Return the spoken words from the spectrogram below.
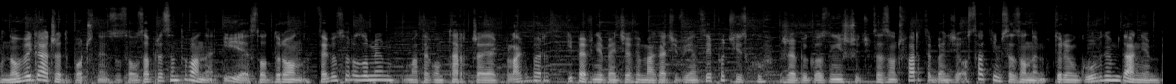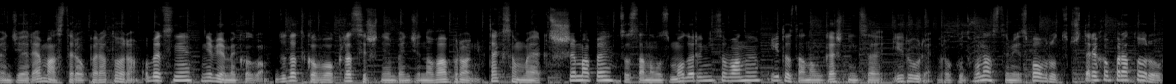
Nowy gadżet boczny został zaprezentowany i jest to dron. Z tego co rozumiem, ma taką tarczę jak Blackbird i pewnie będzie wymagać więcej pocisków, żeby go zniszczyć. Sezon czwarty będzie ostatnim sezonem, którym głównym daniem będzie remaster operatora. Obecnie nie wiemy kogo. Dodatkowo klasycznie będzie nowa broń. Tak samo jak trzy mapy zostaną zmodernizowane i dostaną gaśnice i rury. W roku 12 jest powrót czterech operatorów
